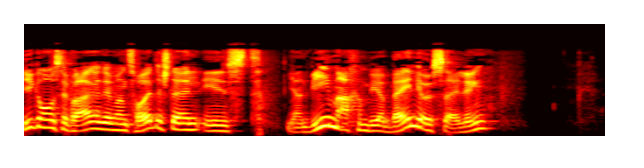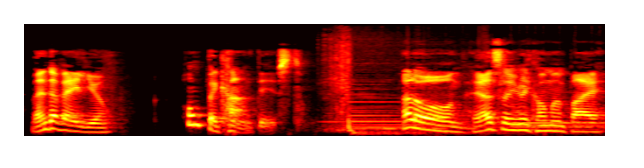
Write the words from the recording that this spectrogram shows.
Die große Frage, die wir uns heute stellen, ist, ja, wie machen wir Value Selling, wenn der Value unbekannt ist? Hallo und herzlich willkommen bei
